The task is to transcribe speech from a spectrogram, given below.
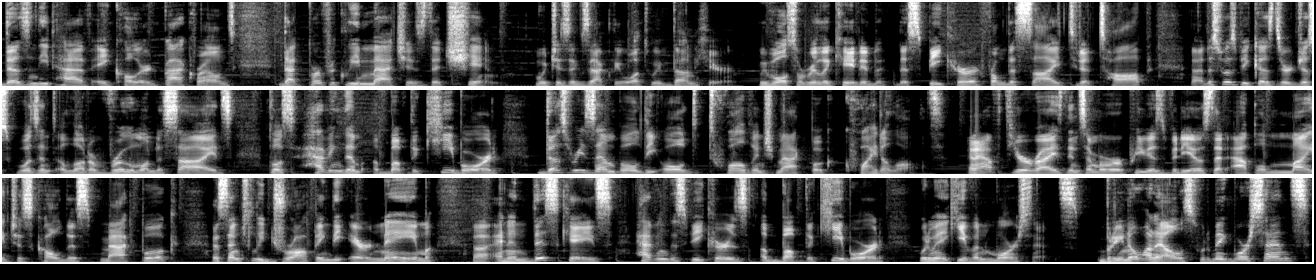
does indeed have a colored background that perfectly matches the chin, which is exactly what we've done here. We've also relocated the speaker from the side to the top. Uh, this was because there just wasn't a lot of room on the sides, plus having them above the keyboard does resemble the old 12-inch MacBook quite a lot. And I've theorized in some of our previous videos that Apple might just call this MacBook, essentially dropping the Air name, uh, and in this case, having the speakers above the keyboard would make even more sense. But you know what else would make more sense?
